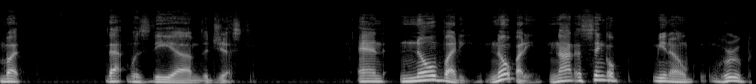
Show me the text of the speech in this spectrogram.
But that was the um, the gist and nobody, nobody, not a single, you know, group,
